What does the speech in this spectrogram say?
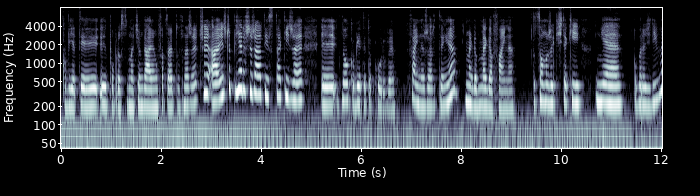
kobiety y, po prostu naciągają facetów na rzeczy, a jeszcze pierwszy żart jest taki, że y, no kobiety to kurwy. Fajne żarty, nie? Mega, mega fajne. To co, może jakiś taki nieobraźliwy,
